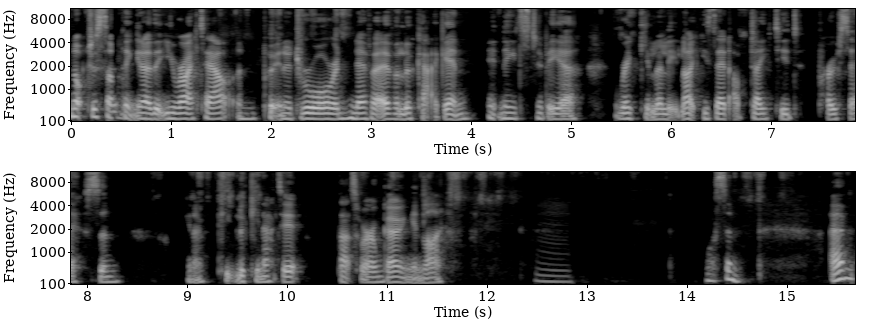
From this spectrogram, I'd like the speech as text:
Not just something, you know, that you write out and put in a drawer and never ever look at again. It needs to be a regularly, like you said, updated process and, you know, keep looking at it that's where I'm going in life. Mm. Awesome. Um,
